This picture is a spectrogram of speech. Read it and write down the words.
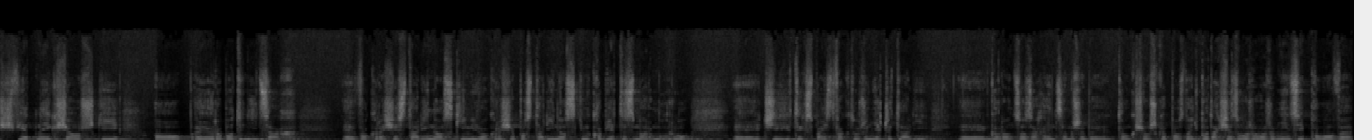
świetnej książki o e, robotnicach e, w okresie stalinowskim i w okresie postalinowskim, Kobiety z marmuru. E, Ci, tych z Państwa, którzy nie czytali, gorąco zachęcam, żeby tą książkę poznać, bo tak się złożyło, że mniej więcej połowę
